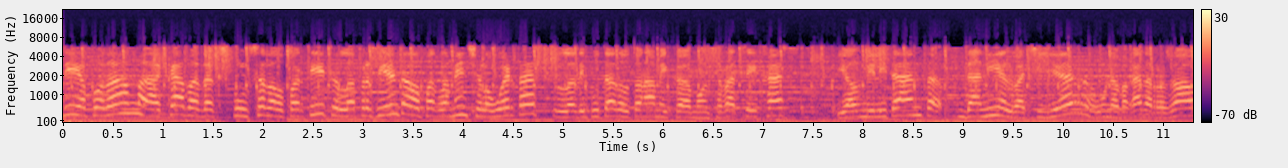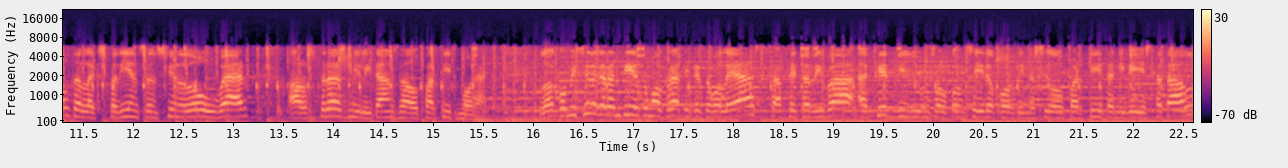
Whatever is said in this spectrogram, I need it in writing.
dia. Podem acaba d'expulsar del partit la presidenta del Parlament, Xelo Huertas, la diputada autonòmica Montserrat Seijas i el militant Daniel Batxiller, una vegada resolt l'expedient sancionador obert als tres militants del Partit Morat. La Comissió de Garanties Democràtiques de Balears ha fet arribar aquest dilluns al Consell de Coordinació del partit a nivell estatal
